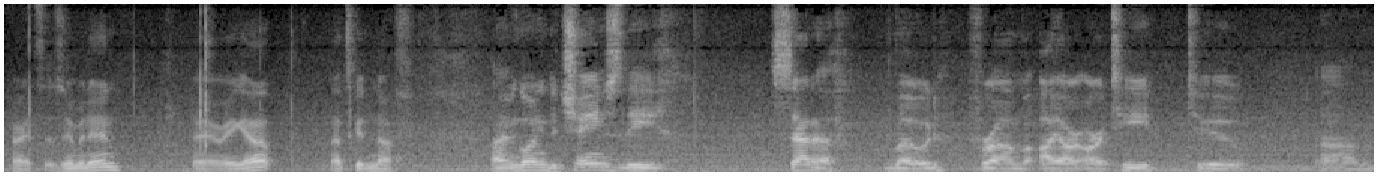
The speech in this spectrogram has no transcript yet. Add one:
Alright, so zooming in. There we go. That's good enough. I'm going to change the SATA mode from IRRT to um,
